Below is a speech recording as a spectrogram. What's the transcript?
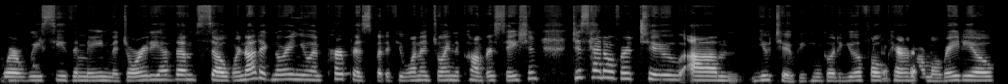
where we see the main majority of them. So we're not ignoring you on purpose, but if you want to join the conversation, just head over to um, YouTube. You can go to UFO Paranormal Radio,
